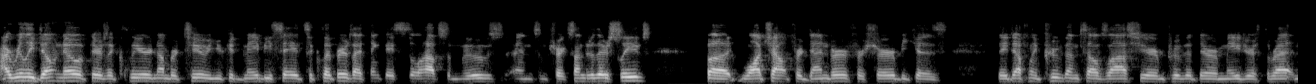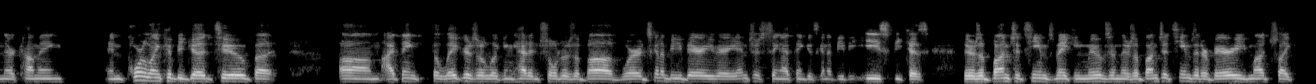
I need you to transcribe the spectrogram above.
I really don't know if there's a clear number two. You could maybe say it's the Clippers. I think they still have some moves and some tricks under their sleeves, but watch out for Denver for sure because they definitely proved themselves last year and proved that they're a major threat and they're coming. And Portland could be good too, but um, I think the Lakers are looking head and shoulders above. Where it's going to be very, very interesting, I think, is going to be the East because there's a bunch of teams making moves, and there's a bunch of teams that are very much like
